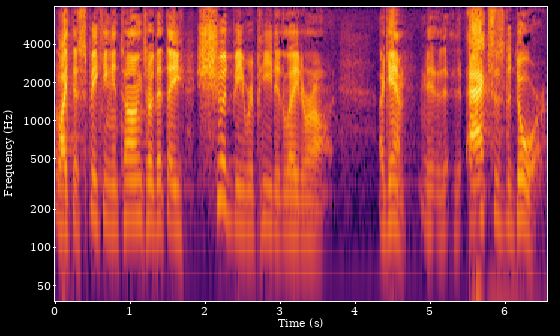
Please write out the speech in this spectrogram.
like the speaking in tongues or that they should be repeated later on. Again, Acts is the door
